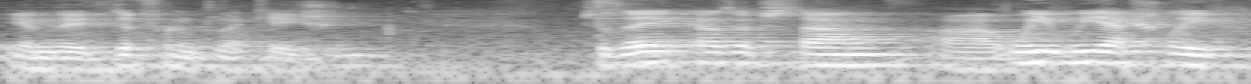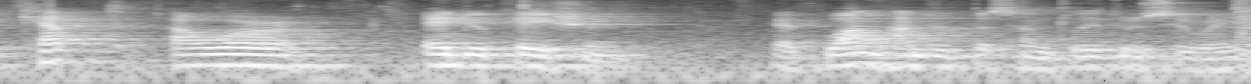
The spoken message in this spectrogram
in a different location. Today, Kazakhstan, uh, we, we actually kept our education at 100% literacy rate.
